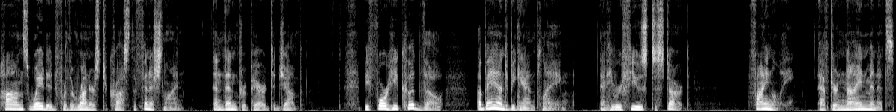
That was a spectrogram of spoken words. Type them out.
Hans waited for the runners to cross the finish line and then prepared to jump. Before he could, though, a band began playing, and he refused to start. Finally, after nine minutes,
